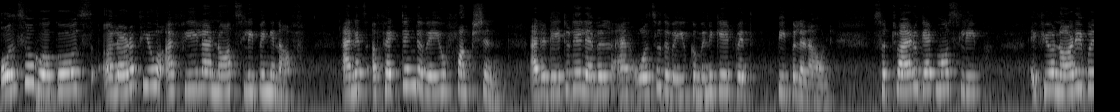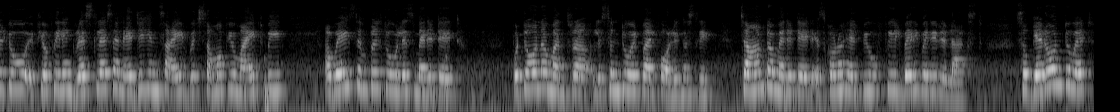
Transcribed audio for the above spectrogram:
Also virgos a lot of you i feel are not sleeping enough and it's affecting the way you function at a day-to-day -day level and also the way you communicate with people around. So try to get more sleep. If you're not able to if you're feeling restless and edgy inside which some of you might be a very simple tool is meditate. Put on a mantra listen to it while falling asleep. Chant or meditate it's going to help you feel very very relaxed. So get on to it.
